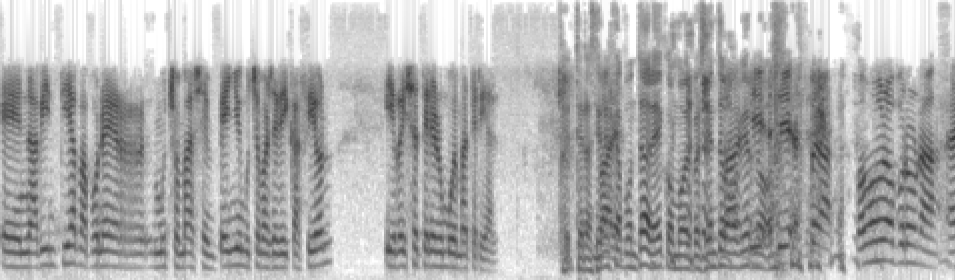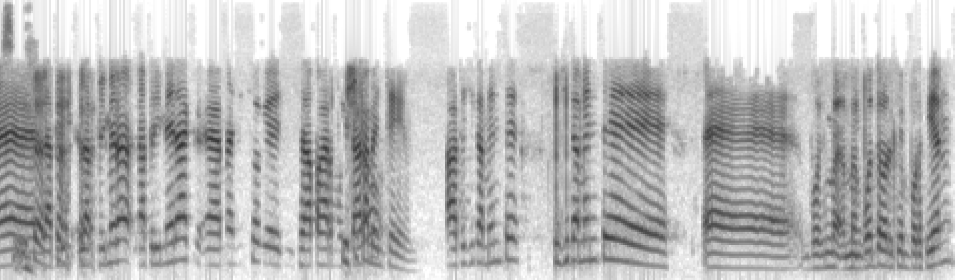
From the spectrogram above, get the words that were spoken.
en Avintia va a poner mucho más empeño y mucha más dedicación y vais a tener un buen material. Te las tienes que apuntar, ¿eh? Como el presidente del gobierno. Sí, espera, vamos una por una. Eh, la, primera, la primera eh, me has dicho que se va a pagar muy físicamente. caro. Ah, físicamente. Físicamente, eh, pues me, encuentro al 100%.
